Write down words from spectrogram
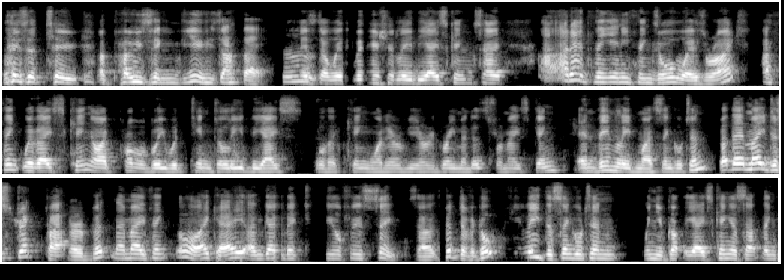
those are two opposing views, aren't they, mm. as to whether you should lead the ace king. So I don't think anything's always right. I think with ace king, I probably would tend to lead the ace or the king, whatever your agreement is from ace king, and then lead my singleton. But that may distract partner a bit. And they may think, oh, okay, I'm going back to your first suit. So it's a bit difficult. If you lead the singleton when you've got the ace king or something,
